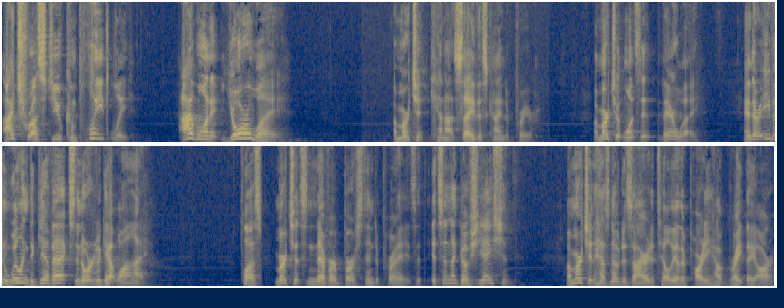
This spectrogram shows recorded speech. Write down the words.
I trust you completely. I want it your way. A merchant cannot say this kind of prayer. A merchant wants it their way. And they're even willing to give X in order to get Y. Plus, merchants never burst into praise, it's a negotiation. A merchant has no desire to tell the other party how great they are.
